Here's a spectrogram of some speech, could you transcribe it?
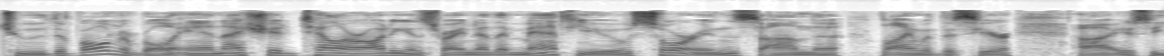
to the vulnerable. And I should tell our audience right now that Matthew Soerens, on the line with us here, uh, is the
